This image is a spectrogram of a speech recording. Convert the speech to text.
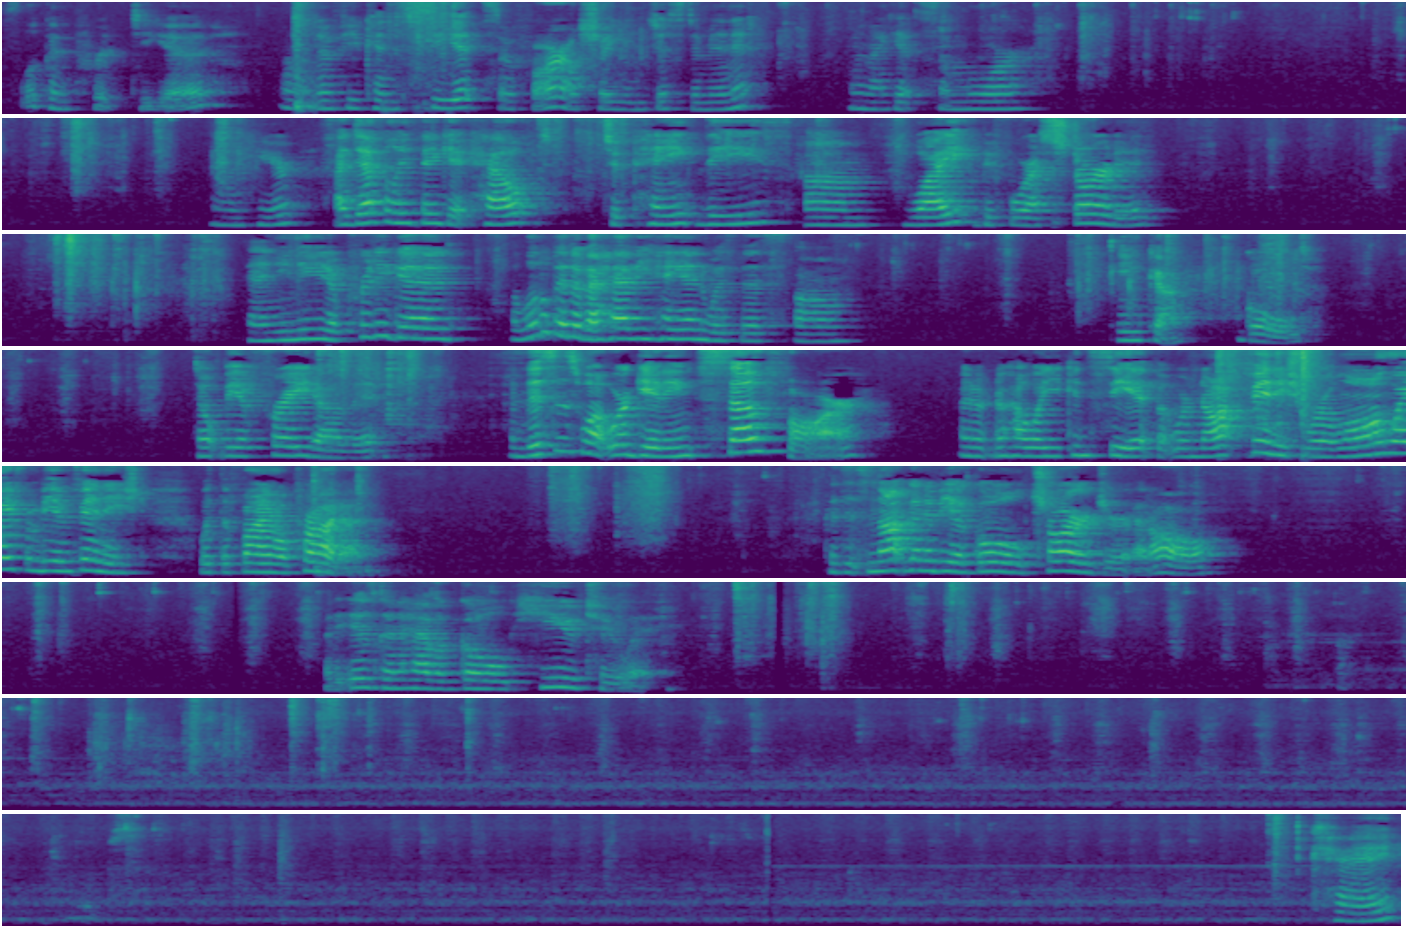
It's looking pretty good. I don't know if you can see it so far. I'll show you in just a minute when I get some more on here. I definitely think it helped to paint these um, white before I started. And you need a pretty good, a little bit of a heavy hand with this um, Inca gold. Don't be afraid of it. And this is what we're getting so far. I don't know how well you can see it, but we're not finished. We're a long way from being finished with the final product. Because it's not going to be a gold charger at all. But it is going to have a gold hue to it. Okay.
